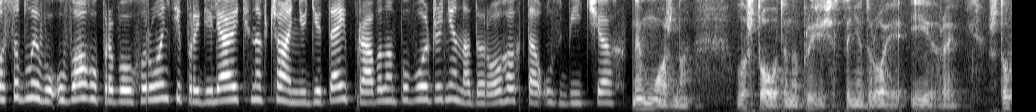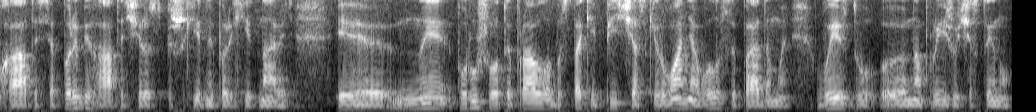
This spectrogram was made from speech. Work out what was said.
Особливу увагу правоохоронці приділяють навчанню дітей правилам поводження на дорогах та узбіччях. Не можна влаштовувати на проїжджій частині дороги ігри, штовхатися, перебігати через пішохідний перехід навіть, і не порушувати правила безпеки під час керування велосипедами, виїзду е, на проїжджу частину.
